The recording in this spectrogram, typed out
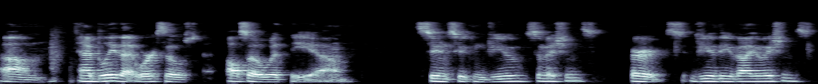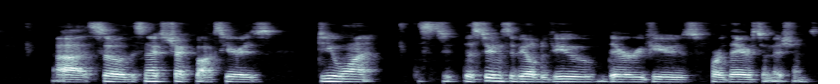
Um, and I believe that works also with the um, students who can view submissions or view the evaluations. Uh, so this next checkbox here is, do you want the students to be able to view their reviews for their submissions?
